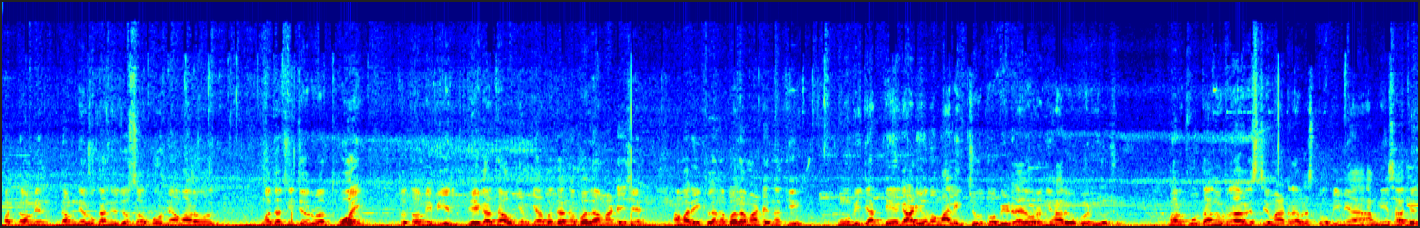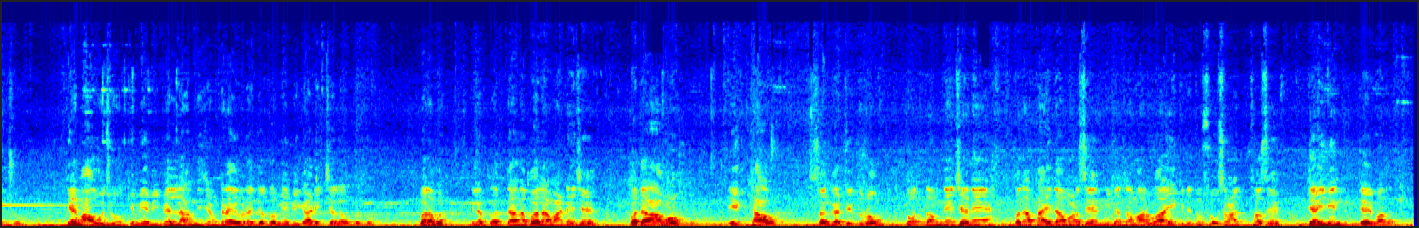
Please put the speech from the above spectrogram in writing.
પણ તમે, તમને લોકોને જો સપોર્ટ ને અમારો મદદની જરૂરત હોય, તો તમે બી ભેગા થાઓ, કેમ કે આ બધાના ભલા માટે છે. અમારા એકલાના ભલા માટે નથી. હું બી જાતે ગાડીઓનો માલિક છું, તો બી ડ્રાઈવરોની હારે ઊભો રહ્યો છું. મારું પોતાનું ટ્રાવેલ્સ છે, મારા ટ્રાવેલ્સ તો બી મેં આમની સાથે જ છું. કેમ આવું છું? કે મેં બી પહેલાં આમની જેમ ડ્રાઈવર જ હતો, મેં બી ગાડી ચલાવતો હતો. બરાબર? એટલે બધાના ભલા માટે છે. બધા આવો, એક થાવ. સંગઠિત રહો, તો તમને છે ને બધા ફાયદા મળશે. નહીં કે તમારું આ એક રીતનું શોષણ થશે. જય હિન્દ, જય ભારત.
